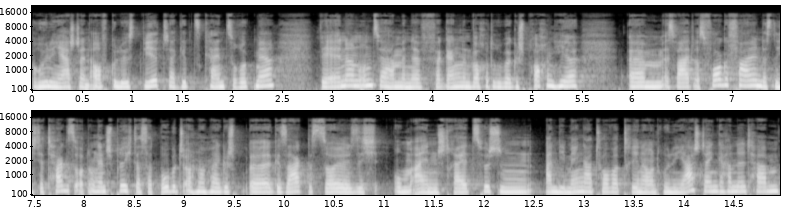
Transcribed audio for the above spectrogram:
Rüne Jahrstein aufgelöst wird. Da gibt's kein Zurück mehr. Wir erinnern uns, wir haben in der vergangenen Woche drüber gesprochen hier. Ähm, es war etwas vorgefallen, das nicht der Tagesordnung entspricht. Das hat Bobic auch nochmal äh, gesagt. Es soll sich um einen Streit zwischen Andi Menger, Torwarttrainer, und Rüne Jahrstein gehandelt haben.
